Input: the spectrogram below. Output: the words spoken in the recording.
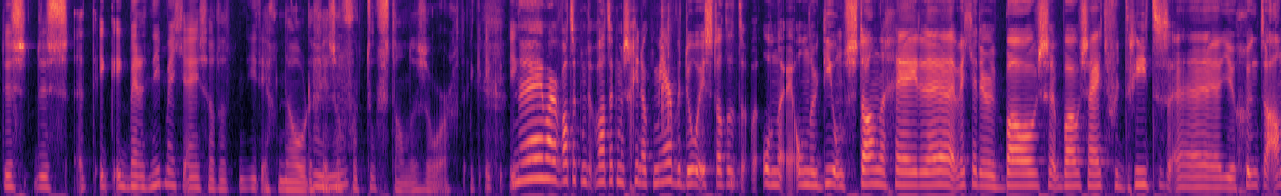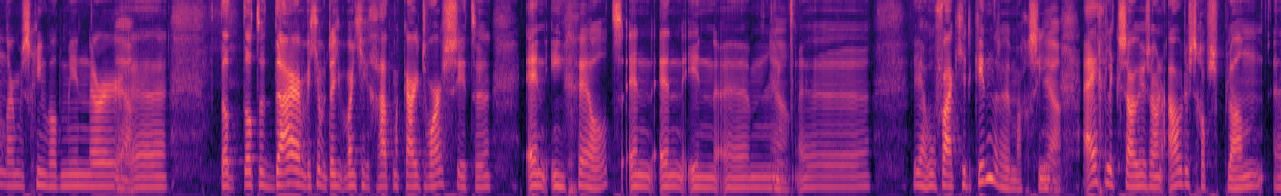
Dus, dus het, ik, ik ben het niet met je eens dat het niet echt nodig is Mhm. of voor toestanden zorgt. Ik, ik, ik, Nee, maar wat ik, wat ik misschien ook meer bedoel is dat het onder, onder die omstandigheden, weet je, er is boos, eh, boosheid, verdriet, eh, je gunt de ander misschien wat minder. Ja. Eh, dat, dat het daar, weet je, dat je- want je gaat elkaar dwars zitten en in geld en, en in ehm, Ja. eh, ja, hoe vaak je de kinderen mag zien. Ja. Eigenlijk zou je zo'n ouderschapsplan eh,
